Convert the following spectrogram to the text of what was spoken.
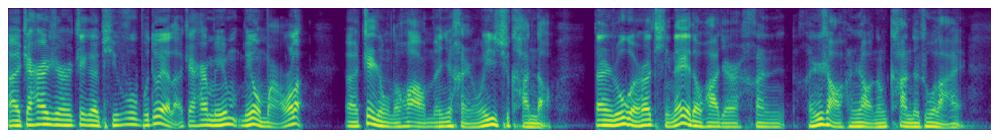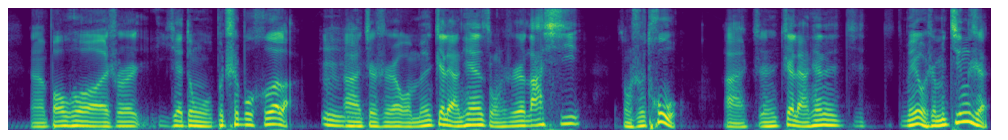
啊、这还就是这个皮肤不对了，这还没没有毛了，呃，这种的话我们也很容易去看到。但是如果说体内的话，就是很很少很少能看得出来，嗯、包括说一些动物不吃不喝了，嗯啊，就是我们这两天总是拉稀，总是吐啊，这这两天的这没有什么精神。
